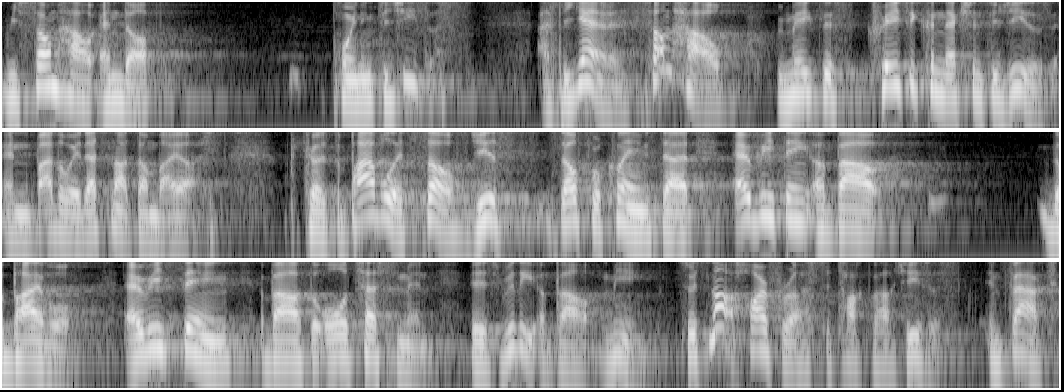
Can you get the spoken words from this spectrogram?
we somehow end up pointing to Jesus at the end. And somehow we make this crazy connection to Jesus. And by the way, that's not done by us. Because the Bible itself, Jesus self proclaims that everything about the Bible, everything about the Old Testament is really about me. So it's not hard for us to talk about Jesus. In fact,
